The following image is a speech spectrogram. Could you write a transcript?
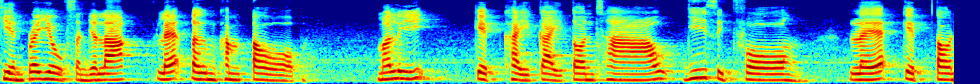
ขียนประโยคสัญญลักษณ์ และเติมคำตอบ มะลิ เก็บไข่ไก่ตอนเช้า 20 ฟอง และเก็บตอน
